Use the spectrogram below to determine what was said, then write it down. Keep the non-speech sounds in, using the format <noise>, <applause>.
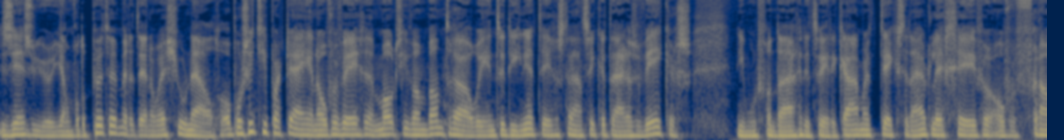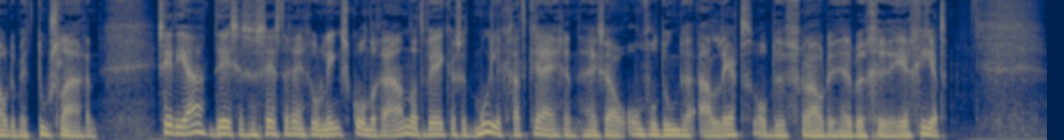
Zes uur, Jan van der Putten met het NOS-journaal. Oppositiepartijen overwegen een motie van wantrouwen in te dienen tegen staatssecretaris Wekers. Die moet vandaag in de Tweede Kamer tekst en uitleg geven over fraude met toeslagen. CDA, D66 en GroenLinks kondigen aan dat Wekers het moeilijk gaat krijgen. Hij zou onvoldoende alert op de fraude hebben gereageerd.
